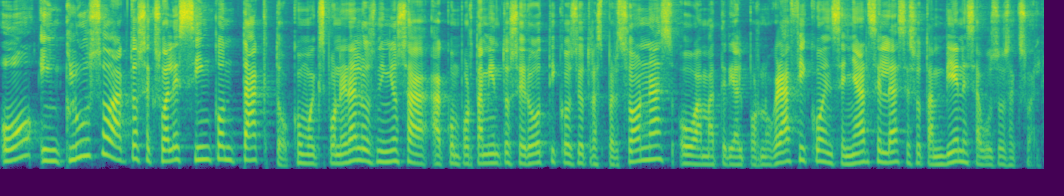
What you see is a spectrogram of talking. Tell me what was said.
o incluso actos sexuales sin contacto, como exponer a los niños a, comportamientos eróticos de otras personas o a material pornográfico, enseñárselas, eso también es abuso sexual.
